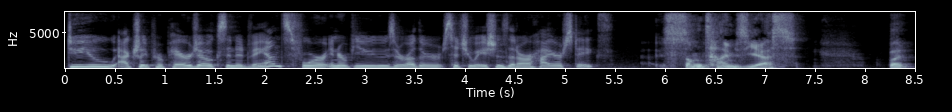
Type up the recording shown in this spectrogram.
do you actually prepare jokes in advance for interviews or other situations that are higher stakes? Sometimes yes, but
